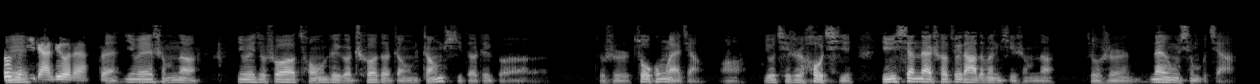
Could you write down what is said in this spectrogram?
都是一点六的。对，因为什么呢？因为就说从这个车的整整体的这个就是做工来讲啊。尤其是后期，因为现代车最大的问题什么呢？就是耐用性不佳，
